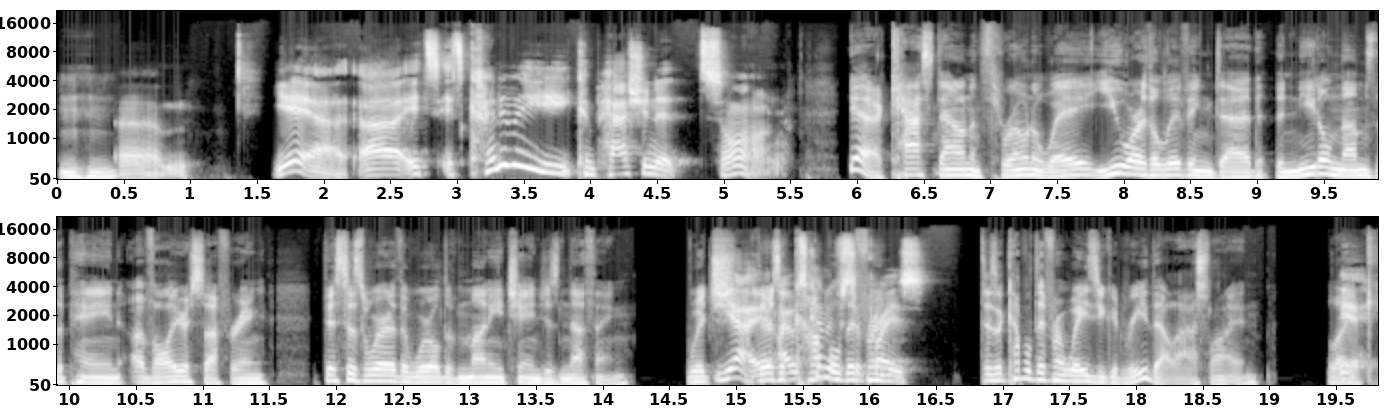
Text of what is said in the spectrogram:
hmm Um, yeah, uh, it's it's kind of a compassionate song. Yeah, cast down and thrown away. You are the living dead. The needle numbs the pain of all your suffering. This is where the world of money changes nothing. Which Yeah, there's I, a I couple kind of different surprised. there's a couple different ways you could read that last line. Like Yeah.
